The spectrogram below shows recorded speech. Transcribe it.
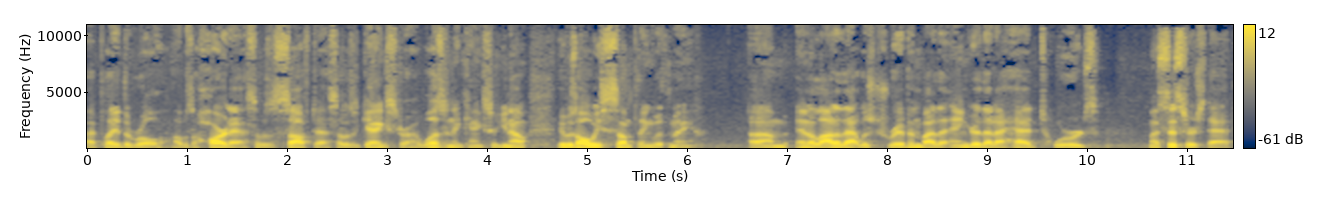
I played the role. I was a hard ass. I was a soft ass. I was a gangster. I wasn't a gangster. You know, it was always something with me. Um, and a lot of that was driven by the anger that I had towards my sister's dad.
